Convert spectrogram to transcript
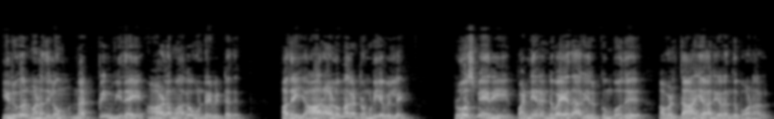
இருவர் மனதிலும் நட்பின் விதை ஆழமாக ஊன்றிவிட்டது. அதை யாராலும் அகற்ற முடியவில்லை. ரோஸ்மேரி பன்னிரண்டு வயதாக இருக்கும்போது அவள் தாயார் இறந்து போனாள்.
